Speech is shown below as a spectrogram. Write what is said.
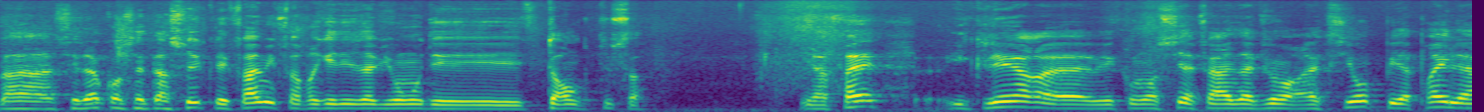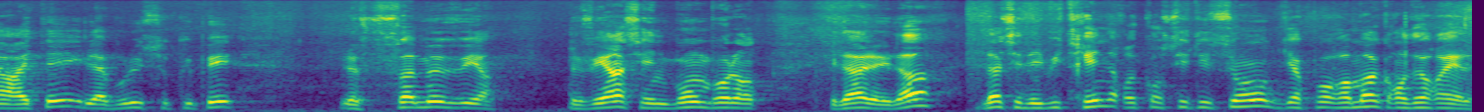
bah, c'est là qu'on s'est aperçu que les femmes, ils fabriquaient des avions, des tanks, tout ça. Et après, Hitler avait commencé à faire un avion en réaction, puis après il a arrêté, il a voulu s'occuper le fameux V1. Le V1, c'est une bombe volante. Et là, elle est là. Là, c'est des vitrines, reconstitution, diaporama, grandeur réelle.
